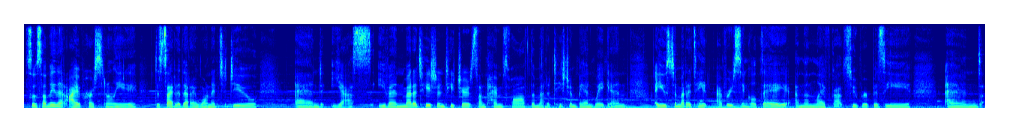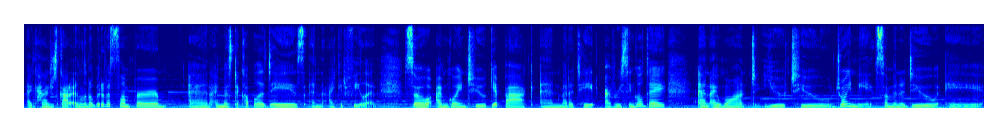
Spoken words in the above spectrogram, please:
So, something that I personally decided that I wanted to do and yes, even meditation teachers sometimes fall off the meditation bandwagon. I used to meditate every single day, and then life got super busy, and I kind of just got in a little bit of a slumper, and I missed a couple of days, and I could feel it. So I'm going to get back and meditate every single day, and I want you to join me. So I'm going to do a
